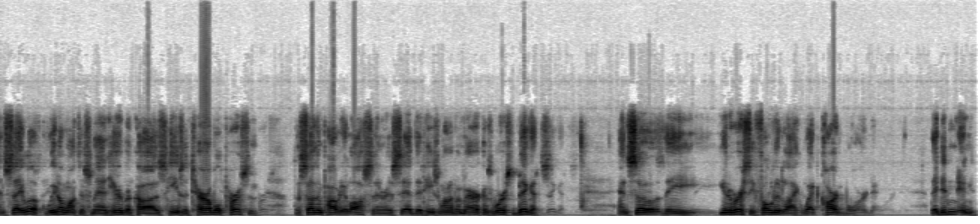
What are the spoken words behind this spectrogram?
and say, look, we don't want this man here because he's a terrible person. The Southern Poverty Law Center has said that he's one of America's worst bigots. And so the university folded like wet cardboard. They didn't in,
